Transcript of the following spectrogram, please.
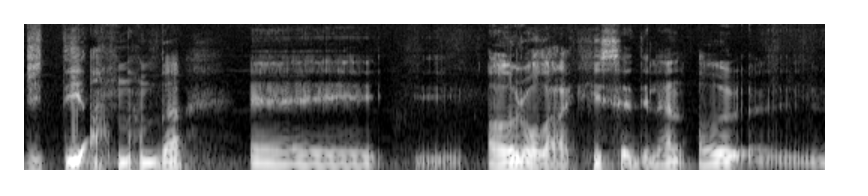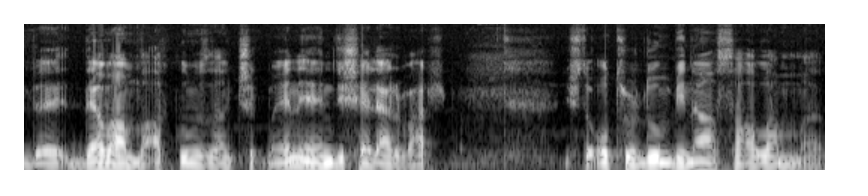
ciddi anlamda e, ağır olarak hissedilen, ağır ve devamlı aklımızdan çıkmayan endişeler var. İşte oturduğum bina sağlam mı?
